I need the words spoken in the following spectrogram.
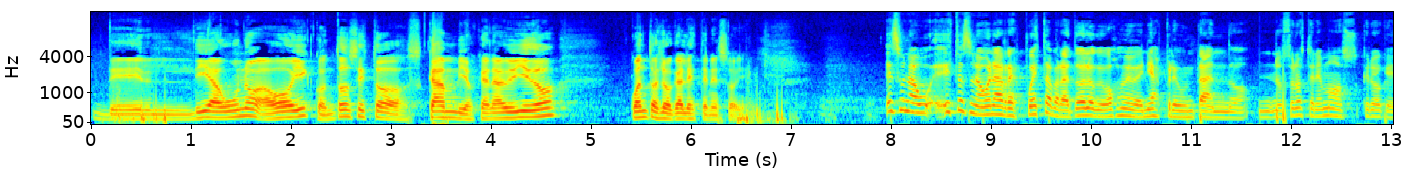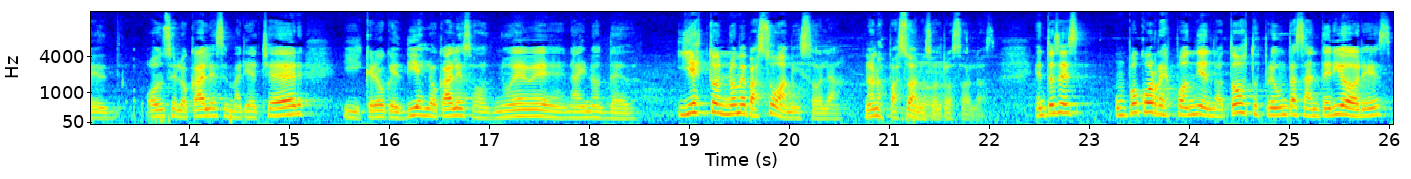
del día 1 a hoy, con todos estos cambios que han habido, ¿cuántos locales tenés hoy? Es una, esta es una buena respuesta para todo lo que vos me venías preguntando. Nosotros tenemos, creo que 11 locales en María Cher y creo que 10 locales o 9 en I Not Dead. Y esto no me pasó a mí sola, no nos pasó a nosotros solos. Entonces, un poco respondiendo a todas tus preguntas anteriores,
